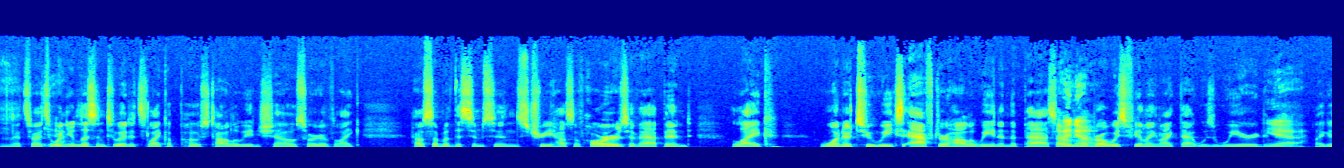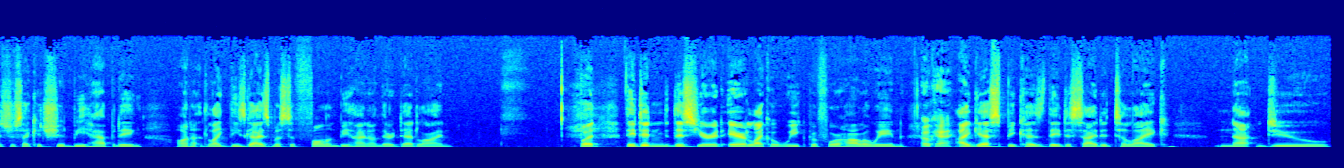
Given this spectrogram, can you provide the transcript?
That's right. So when you listen to it, it's like a post-Halloween show, sort of like how some of the Simpsons Treehouse of Horrors have happened, like one or two weeks after Halloween in the past. I, I know. remember always feeling like that was weird. Yeah. Like it's just like it should be happening on like these guys must have fallen behind on their deadline. But they didn't this year. It aired like a week before Halloween. Okay. I guess because they decided to like not do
